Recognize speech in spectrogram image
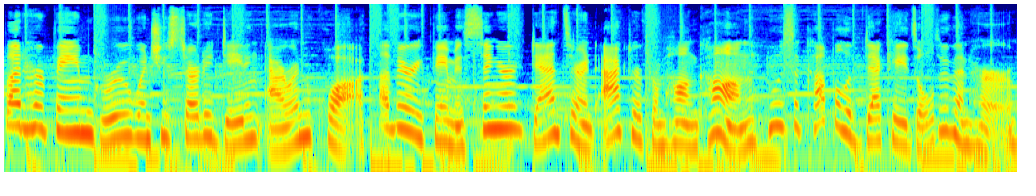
But her fame grew when she started dating Aaron Kwok, a very famous singer, dancer, and actor from Hong Kong, who was a couple couple of decades older than her.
